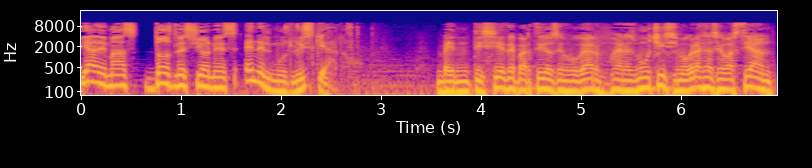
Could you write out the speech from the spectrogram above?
y además dos lesiones en el muslo izquierdo. 27 partidos en jugar. Bueno, es muchísimo. Gracias, Sebastián.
